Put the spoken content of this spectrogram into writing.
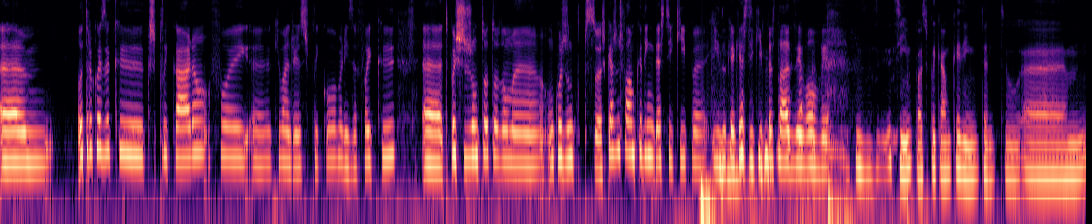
yeah. Um, outra coisa que, que explicaram foi uh, que o Andrés explicou, Marisa, foi que uh, depois se juntou todo uma, um conjunto de pessoas. Queres-nos falar um bocadinho desta equipa e do que é que esta equipa está a desenvolver? Sim, posso explicar um bocadinho. Portanto, uh,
